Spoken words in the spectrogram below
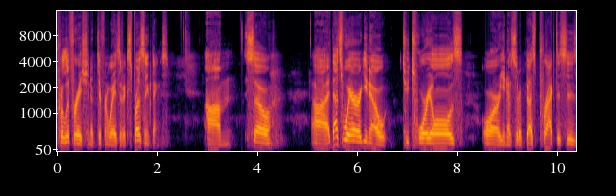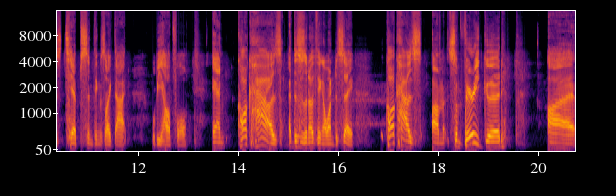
proliferation of different ways of expressing things. Um, so uh, that's where, you know, tutorials or, you know, sort of best practices, tips, and things like that will be helpful. And Coq has, this is another thing I wanted to say, Coq has um, some very good, uh,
